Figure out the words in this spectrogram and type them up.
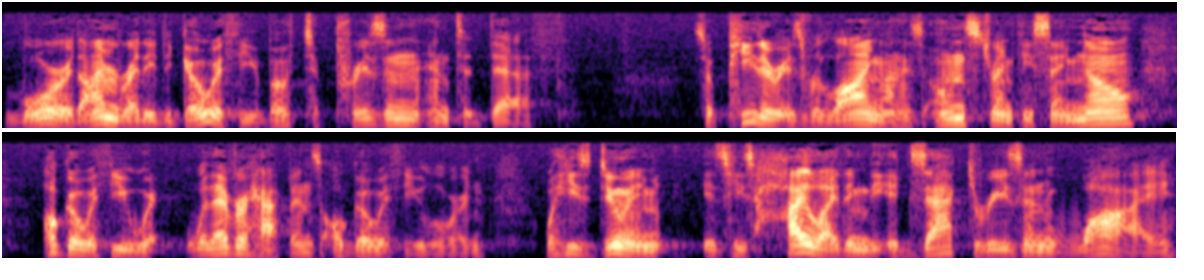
Lord, I'm ready to go with you both to prison and to death. So Peter is relying on his own strength. He's saying, No, I'll go with you. Whatever happens, I'll go with you, Lord. What he's doing is he's highlighting the exact reason why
